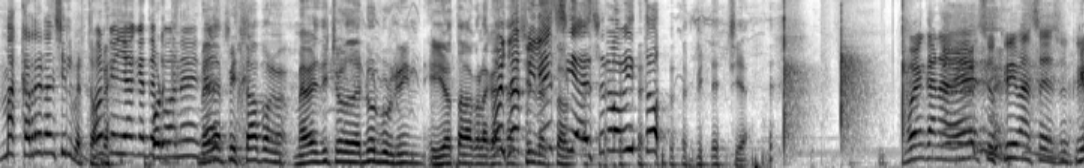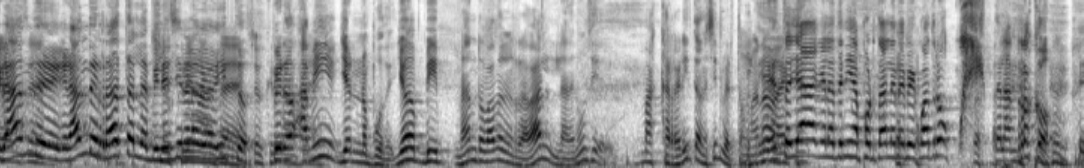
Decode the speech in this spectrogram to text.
más carrera en Silverstone. Porque ya que te Porque- pone. Me he despistado porque me habéis dicho lo de Nürburgring y yo estaba con la ¡Oh, cabeza la en Silverstone. epilepsia! ¡Eso no lo he visto! La epilepsia. Buen canal, eh. Suscríbanse, suscríbanse. Grande, grande rata, la epilepsia no la había visto. Pero a mí yo no pude. Yo vi, me han robado en el Raval la denuncia. Más carrerita en Silverstone. Bueno, y esto es ya que... la tenías portal MP4, te la enrosco. y,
